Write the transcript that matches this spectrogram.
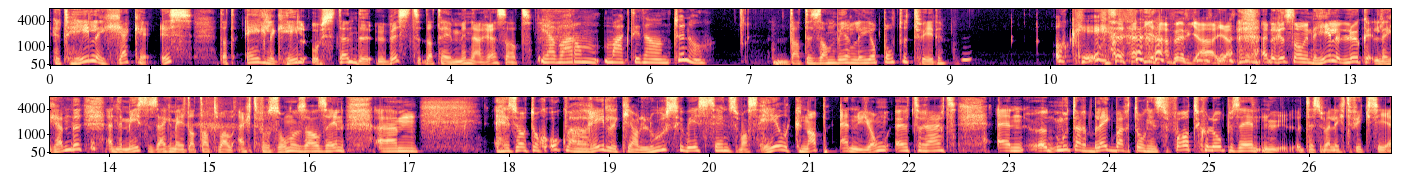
het hele gekke is dat eigenlijk heel Oostende wist dat hij minares had. Ja, waarom maakt hij dan een tunnel? Dat is dan weer Leopold II. Oké. ja, ja, ja. En er is nog een hele leuke legende. En de meesten zeggen mij dat dat wel echt verzonnen zal zijn. Um, hij zou toch ook wel redelijk jaloers geweest zijn. Ze was heel knap en jong, uiteraard. En het moet daar blijkbaar toch eens fout gelopen zijn. Nu, het is wellicht fictie, hè?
